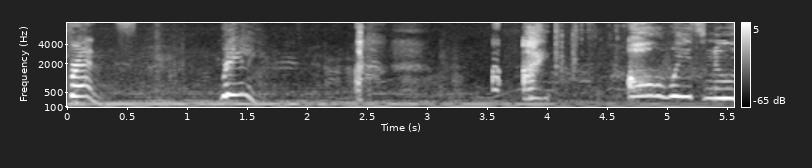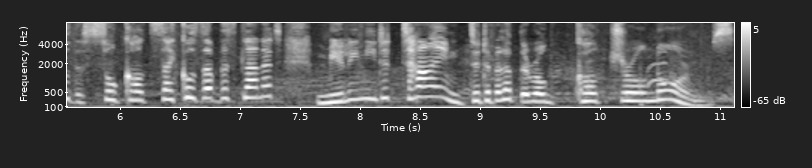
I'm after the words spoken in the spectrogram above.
Friends? Really? I always knew the so called psychos of this planet merely needed time to develop their own cultural norms.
